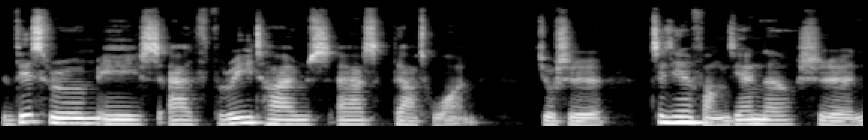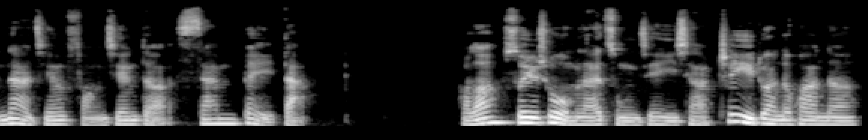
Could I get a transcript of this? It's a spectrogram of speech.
This room is as three times as that one，就是这间房间呢是那间房间的三倍大。好了，所以说我们来总结一下这一段的话呢，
